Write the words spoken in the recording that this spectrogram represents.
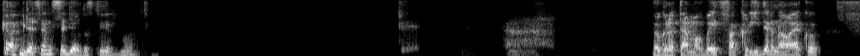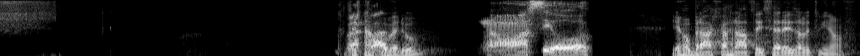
kam, kde jsem seděl, to si pamatuju. No kdo tam mohl být fakt lídr, no, jako... Chceš nápovědu? No, asi jo. Jeho brácha hrál v té sérii za Litvínov.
